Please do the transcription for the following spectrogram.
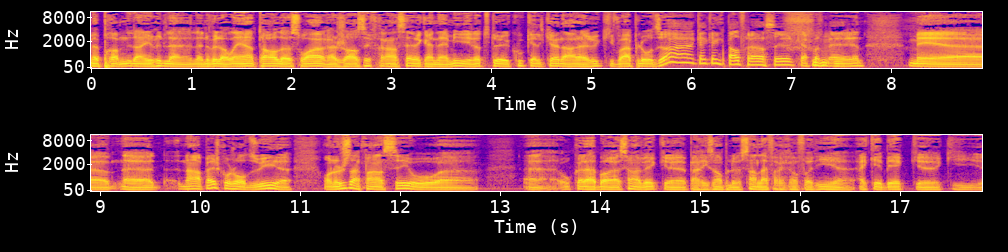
me promener dans les rues de la, Nouvelle-Orléans tard le soir à jaser français avec un ami, et là tout d'un coup quelqu'un dans la rue qui va applaudir, ah quelqu'un qui parle français, capote marine. Mais euh, n'empêche qu'aujourd'hui, on a juste à penser au euh, aux collaborations avec, euh, par exemple, le Centre de la francophonie euh, à Québec, qui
